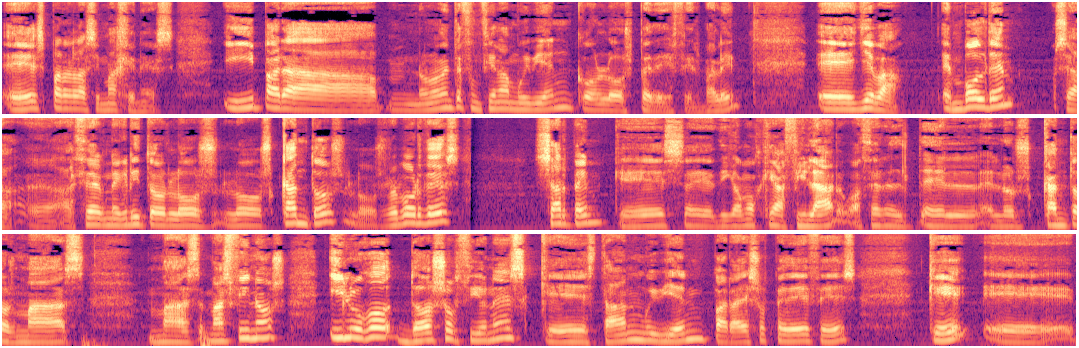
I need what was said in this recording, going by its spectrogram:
es para las imágenes. Y para. Normalmente funciona muy bien con los PDFs, ¿vale? Eh, lleva embolden, o sea, eh, hacer negritos los, los cantos, los rebordes, sharpen, que es, eh, digamos que afilar o hacer los cantos más más, más finos. Y luego dos opciones que están muy bien para esos PDFs que eh,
